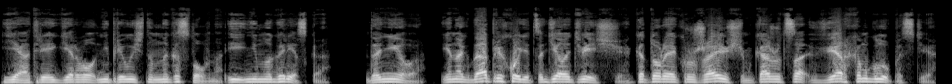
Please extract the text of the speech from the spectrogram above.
я отреагировал непривычно многословно и немного резко. «Данила, иногда приходится делать вещи, которые окружающим кажутся верхом глупости.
